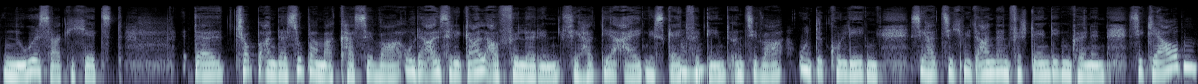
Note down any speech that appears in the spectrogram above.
nur sag ich jetzt, der Job an der Supermarktkasse war oder als Regalauffüllerin. Sie hat ihr eigenes Geld mhm. verdient und sie war unter Kollegen. Sie hat sich mit anderen verständigen können. Sie glauben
